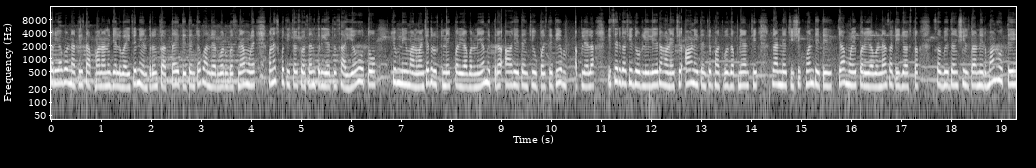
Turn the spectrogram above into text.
पर्यावरणातील तापमान आणि जलवायूचे नियंत्रण साधता येते. त्यांच्या फांद्यांवर बसण्यामुळे वनस्पतीच्या श्वसन क्रियेत सहाय्य होतो. चिमणी मानवांच्या दृष्टीने एक पर्यावरणीय मित्र आहे. त्यांची उपस्थिती आपल्याला निसर्गाशी जोडलेली राहण्याची आणि त्यांचे महत्त्व जपण्याची जाणण्याची शिकवण देते. त्यामुळे पर्यावरणासाठी जास्त संवेदनशीलता निर्माण होते.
